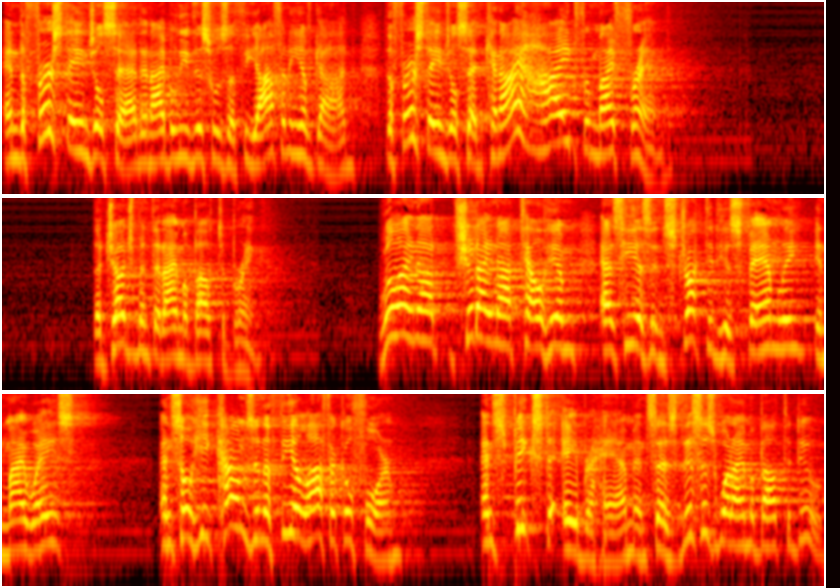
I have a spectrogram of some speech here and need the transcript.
And the first angel said, and I believe this was a theophany of God, the first angel said, Can I hide from my friend the judgment that I'm about to bring? Will I not, should I not tell him as he has instructed his family in my ways? And so he comes in a theological form and speaks to Abraham and says, This is what I'm about to do.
